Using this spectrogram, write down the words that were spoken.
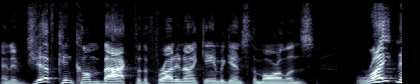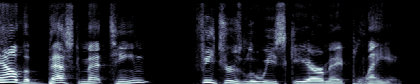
And if Jeff can come back for the Friday night game against the Marlins, right now the best Met team features Luis Guillorme playing.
